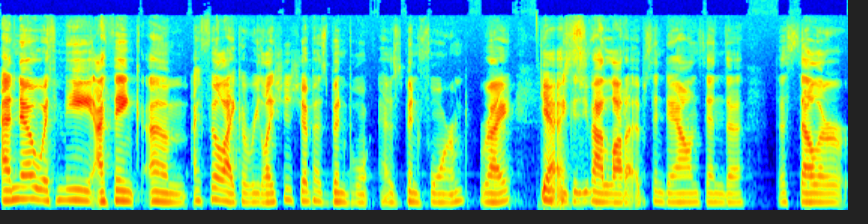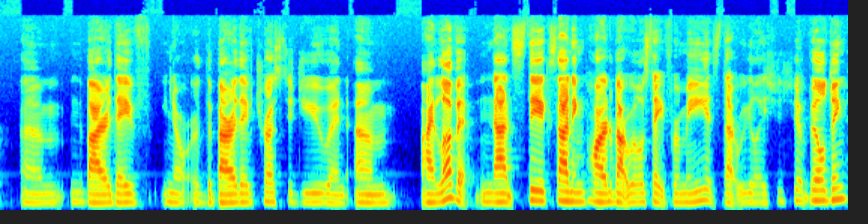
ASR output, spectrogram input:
I know. With me, I think um, I feel like a relationship has been bo- has been formed, right? Yes. because you've had a lot of ups and downs, and the the seller, um, and the buyer, they've you know, or the buyer, they've trusted you, and um, I love it, and that's the exciting part about real estate for me. It's that relationship building.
